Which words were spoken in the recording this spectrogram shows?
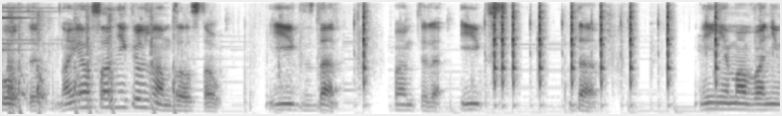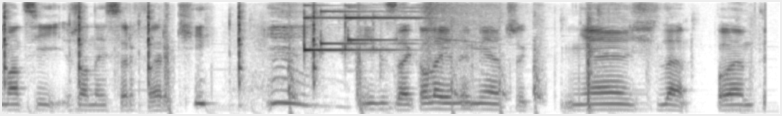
Buty. No i ostatni klucz nam został. XD. Powiem tyle. XD. I nie ma w animacji żadnej surferki. XD. Kolejny mieczyk. Nieźle. Powiem tyle.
